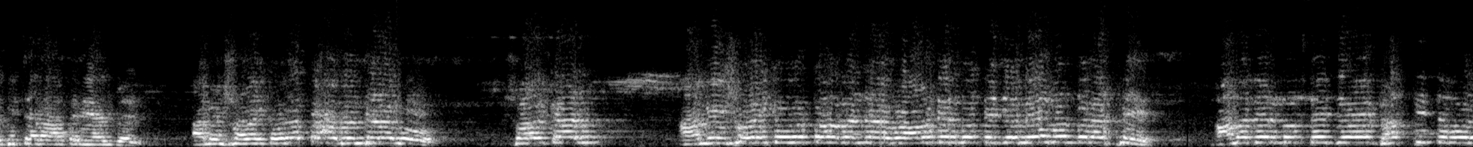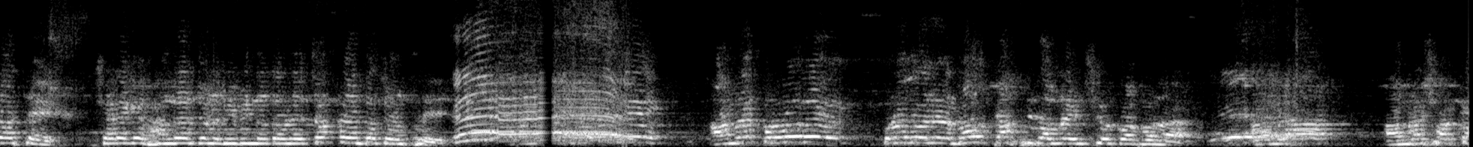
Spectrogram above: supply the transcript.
বিচার নিয়ে আসবেন আমি সবাইকে ওনাকে আহ্বান জানাব। সরকার, আমি সবাইকে বলতে হবে না আমাদের মধ্যে যে মেলবন্ধন আছে, আমাদের মধ্যে যে ভ্রাতৃত্ববোধ আছে, সেটাকে ভাঙার জন্য বিভিন্ন ধরনের চক্রান্ত চলছে। আমরা কোনোভাবে কোনো ধরনের মত চাচ্ছি আমরা ইনশিওর করব না। আমরা আমরা সরকার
